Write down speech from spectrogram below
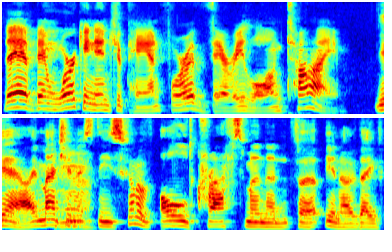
they have been working in Japan for a very long time. Yeah, I imagine yeah. it's hmm. these kind of old craftsmen and for, you know, they've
